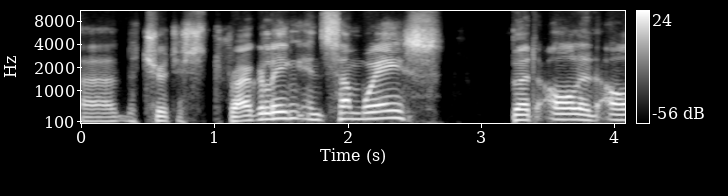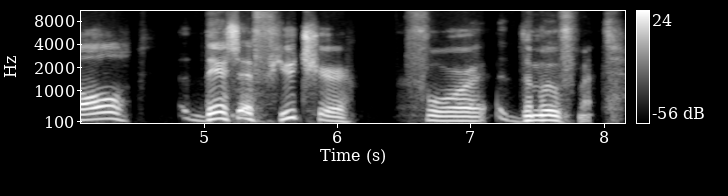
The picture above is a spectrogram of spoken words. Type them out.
uh, the church is struggling in some ways, but all in all, there's a future for the movement.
